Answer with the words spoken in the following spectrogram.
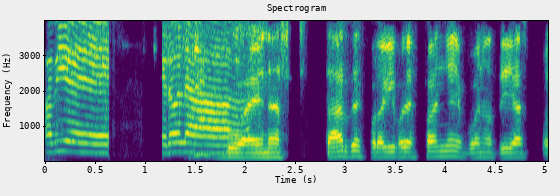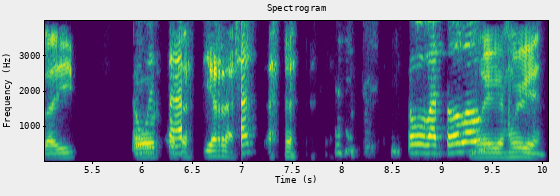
Javier. Hola. Buenas tardes por aquí por España y buenos días por ahí por otras tierras. ¿Cómo va todo? Muy bien, muy bien.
